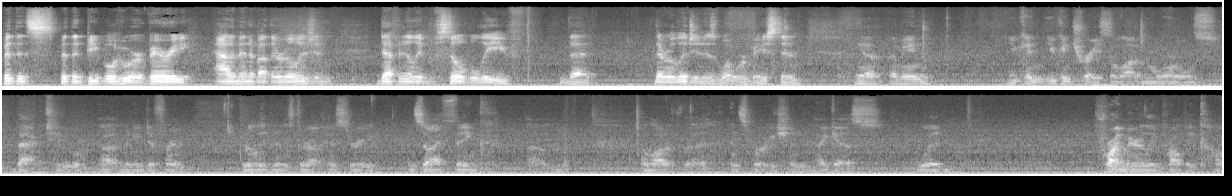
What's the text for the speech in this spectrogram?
But then, but then people who are very adamant about their religion definitely still believe that that religion is what we're based in. Yeah, I mean, you can you can trace a lot of morals back to uh, many different religions throughout history, and so I think um, a lot of the inspiration, I guess, would primarily probably come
